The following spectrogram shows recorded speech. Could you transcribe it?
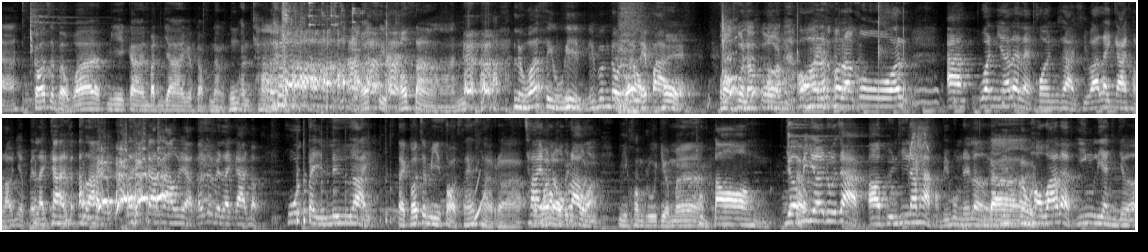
นะ ก็จะแบบว่ามีการบรรยายเกี่ยวกับหนังหุ้มอันชาหรือว่าสิวข้าวสาร หรือว่าสิวหินที่เพิ่งโดหนรือว่าเล็บไปหกอ๋อคนละคนอ๋อแล้วคนละคน อะวันนี้หลาย ๆ คนจะคิดว่ารายการของเราเนี่ยเป็นรายการอะไร รายการเราเนี่ยก็จะเป็นรายการแบบพูดไปเรื่อย แต่ก็จะมีสอดแทรกสาระใช่เพราะว่าเราเพเป็ราะนพวกคนเราอะ มีความรู้เยอะมาก ถูกต้อง เยอะไม่เยอะดูจากเอ่อพื้นที่หน้าผากของพี่ภูมิได้เลย ได้ เพราะว่าแบบยิ่งเรียนเยอะ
